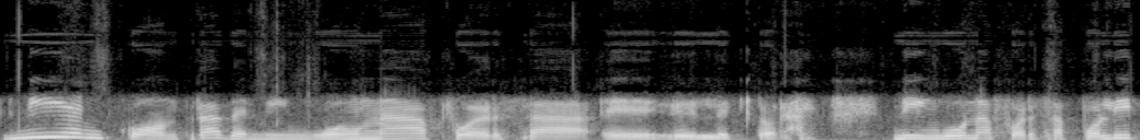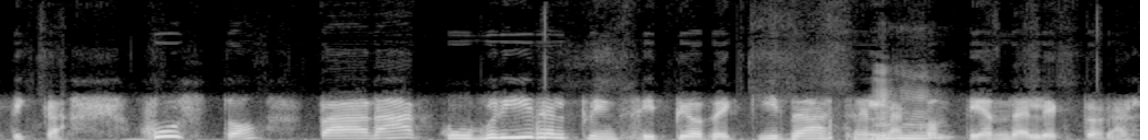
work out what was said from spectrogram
ni en contra de ninguna fuerza eh, electoral, ninguna fuerza política, justo para cubrir el principio de equidad en la contienda electoral.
